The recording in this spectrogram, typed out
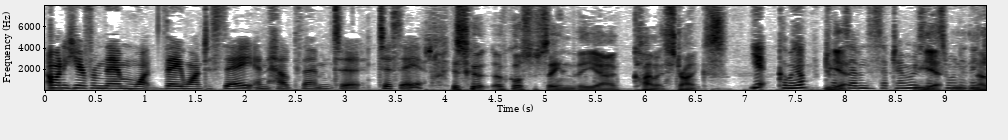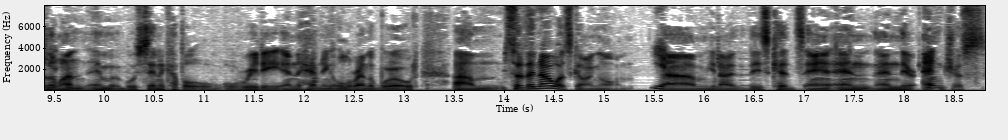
i want to hear from them what they want to say and help them to to say it Yes, of course, we've seen the uh, climate strikes. yeah coming up Yeah. 27th of september is the next one i think another yeah. one, and we've seen a couple already, and happening all around the world. Um, so they know what's going on. Yeah. Um, you know these kids, and and, and they're anxious.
